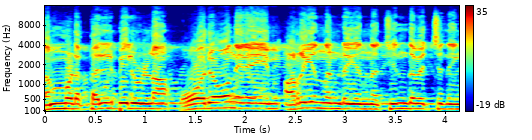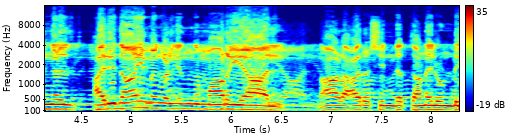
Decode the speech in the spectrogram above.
നമ്മുടെ കൽബിലുള്ള ഓരോന്നിനെയും അറിയുന്നുണ്ട് എന്ന ചിന്ത വെച്ച് നിങ്ങൾ അരുതായ്മകളിൽ നിന്ന് മാറിയാൽ നാളെ അർശിന്റെ തണലുണ്ട്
